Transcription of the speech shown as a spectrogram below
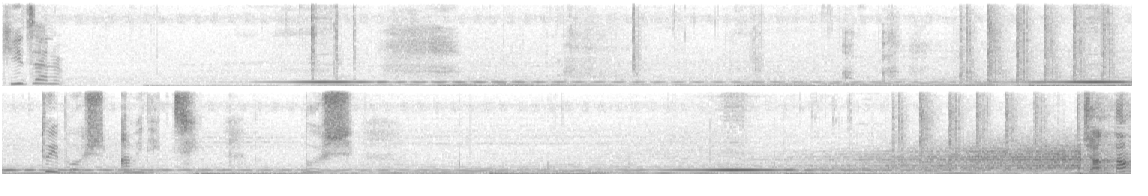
কি জানে? তুই বস, আমি দেখছি। বস। জানতাম?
